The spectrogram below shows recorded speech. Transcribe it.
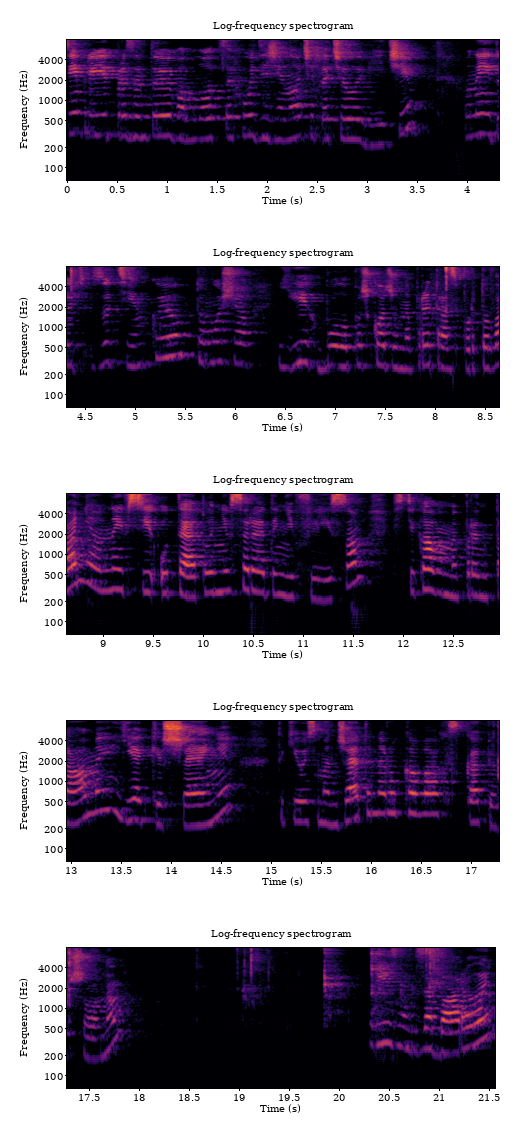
Всім привіт! Презентую вам лот це худі жіночі та чоловічі. Вони йдуть з оцінкою, тому що їх було пошкоджено при транспортуванні. Вони всі утеплені всередині флісом з цікавими принтами, є кишені, такі ось манжети на рукавах з капюшоном. Різних забарвлень.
